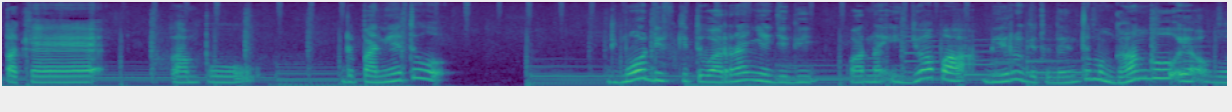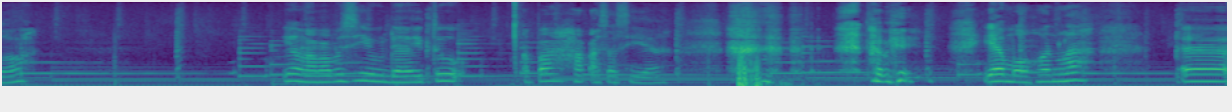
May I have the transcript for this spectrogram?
pakai lampu depannya itu dimodif gitu warnanya jadi warna hijau apa biru gitu dan itu mengganggu ya Allah. Ya nggak apa-apa sih udah itu apa hak asasi ya. Tapi ya mohonlah eh,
